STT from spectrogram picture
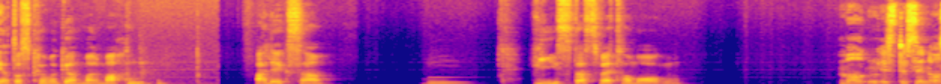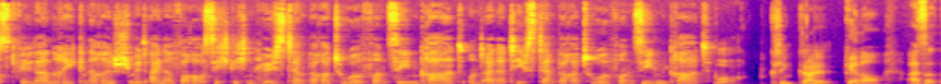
Ja, das können wir gern mal machen. Alexa, wie ist das Wetter morgen? Morgen ist es in Ostfildern regnerisch mit einer voraussichtlichen Höchsttemperatur von 10 Grad und einer Tiefstemperatur von 7 Grad. Boah, klingt geil. Genau. Also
